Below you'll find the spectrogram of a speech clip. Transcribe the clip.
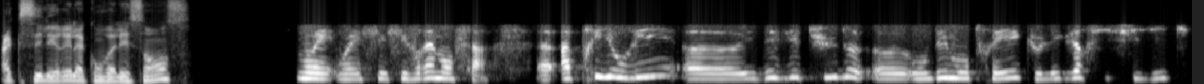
accélérer la convalescence? Oui, c'est vraiment ça. a priori, des études ont démontré que l'exercice physique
